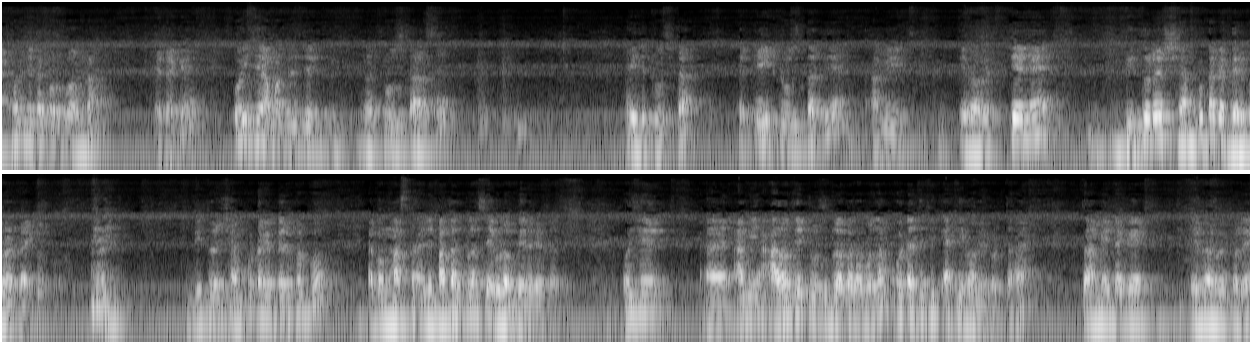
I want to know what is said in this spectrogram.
এখন যেটা করব আমরা, এটাকে ওই যে আমাদের যে টুলসটা আছে, এই যে টুলসটা এই টুলসটা দিয়ে আমি এভাবে টেনে ভিতরের শ্যাম্পুটাকে বের করা ট্রাই করব। ভিতরে শ্যাম্পুটাকে বের করব এবং মাঝখানে যে বাতাসগুলো আছে এগুলো বের হয়ে যাবে। ওই যে আমি আরও যে টুলসগুলোর কথা বললাম ওইটাতে ঠিক একইভাবে করতে হয়, তো আমি এটাকে এভাবে করে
